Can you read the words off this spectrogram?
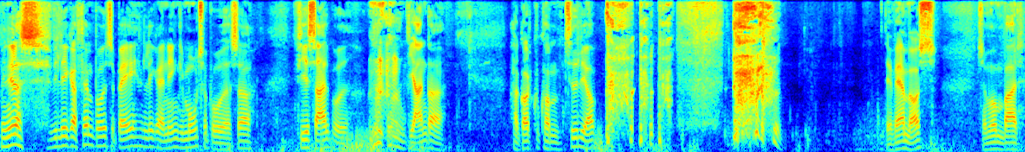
Men ellers, vi ligger fem både tilbage. Der ligger en enkelt motorbåd, og så fire sejlbåde. De andre har godt kunne komme tidligt op det er værd med os, som åbenbart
